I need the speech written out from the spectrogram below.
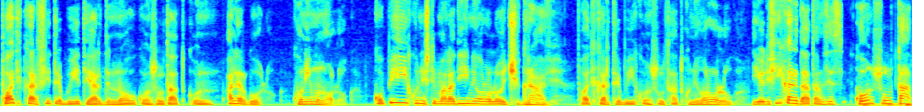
Poate că ar fi trebuit iar din nou consultat cu un alergolog, cu un imunolog. Copiii cu niște maladii neurologice grave, poate că ar trebui consultat cu neurolog. Eu de fiecare dată am zis consultat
